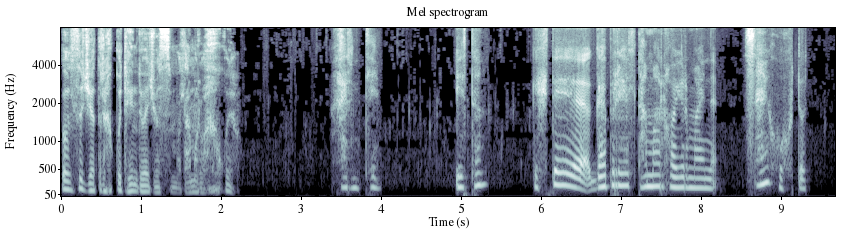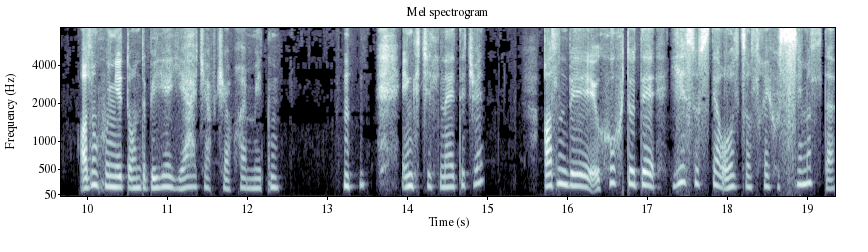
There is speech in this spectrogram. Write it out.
Өлсөж ядрахгүй тэнд байж байсан бол амар байхгүй юу? Харин тийм. Итан гэхдээ Габриэл тамар хоёр маань сайн хүүхдүүд. Олон хүний дунд биеэ яаж авч явахаа мэднэ. Ингэж л найдаж байна. Гол нь би хүүхдүүдээ Есүстэй уулзуулахыг хүссэн юм л да.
